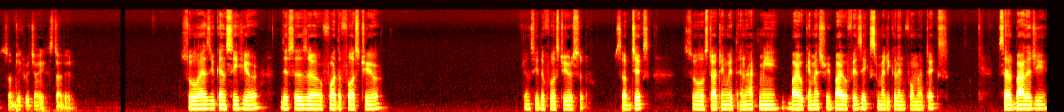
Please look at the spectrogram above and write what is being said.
subjects which i studied. So as you can see here this is uh, for the first year. You can see the first year subjects so starting with anatomy biochemistry biophysics medical informatics cell biology.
